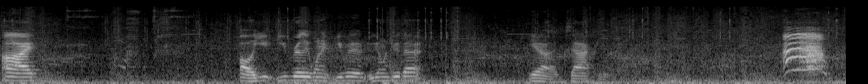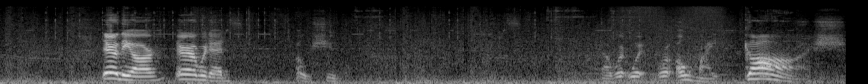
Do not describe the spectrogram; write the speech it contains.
Hi. Oh, you you really want to you really, you want to do that? Yeah, exactly. Ah! There they are. There we're dead. Oh shoot. Uh, we're, we're, we're, oh my gosh.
